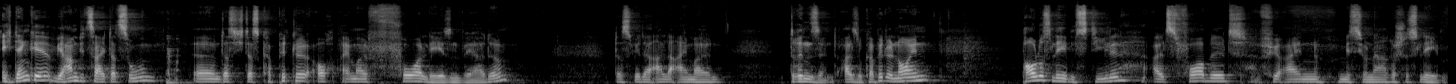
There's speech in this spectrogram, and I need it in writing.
ich denke, wir haben die Zeit dazu, äh, dass ich das Kapitel auch einmal vorlesen werde, dass wir da alle einmal drin sind. Also Kapitel 9, Paulus Lebensstil als Vorbild für ein missionarisches Leben.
